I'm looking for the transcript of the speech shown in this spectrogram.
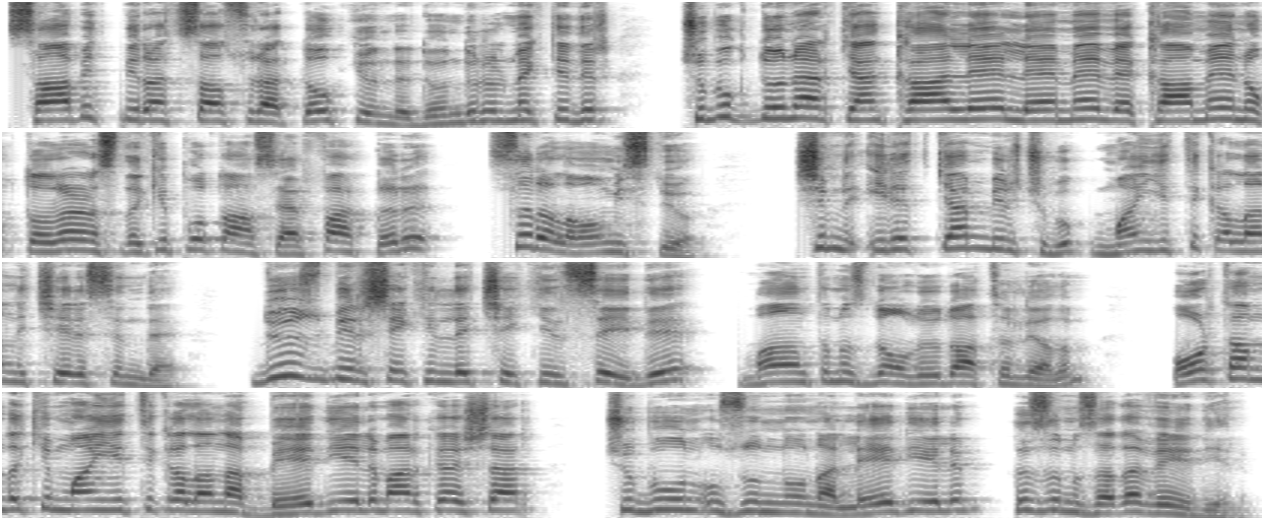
sabit bir açısal süratle ok yönünde döndürülmektedir. Çubuk dönerken KL, LM ve KM noktalar arasındaki potansiyel farkları sıralamamı istiyor. Şimdi iletken bir çubuk manyetik alanın içerisinde düz bir şekilde çekilseydi bağıntımız ne oluyordu hatırlayalım. Ortamdaki manyetik alana B diyelim arkadaşlar. Çubuğun uzunluğuna L diyelim. Hızımıza da V diyelim.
